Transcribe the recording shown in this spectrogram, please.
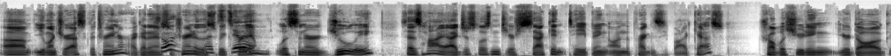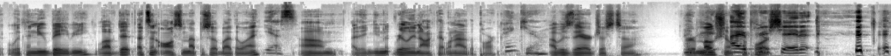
um, you want your Ask the Trainer? I got an Ask the Trainer this week for it. you. Listener Julie says, Hi, I just listened to your second taping on the pregnancy podcast, troubleshooting your dog with a new baby. Loved it. That's an awesome episode, by the way. Yes. Um, I think you really knocked that one out of the park. Thank you. I was there just to, for emotional I support. appreciate it.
